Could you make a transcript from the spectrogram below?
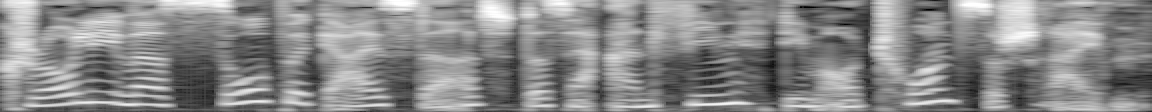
Crowley war so begeistert, dass er anfing, dem Autoren zu schreiben.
